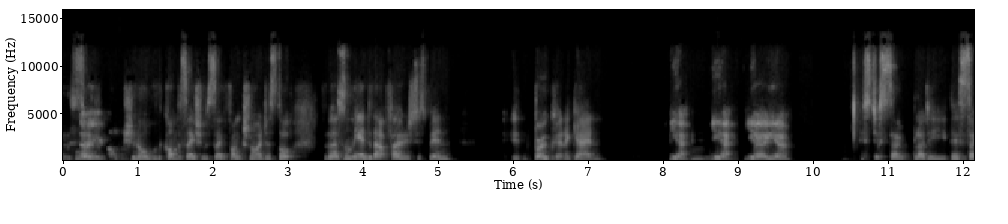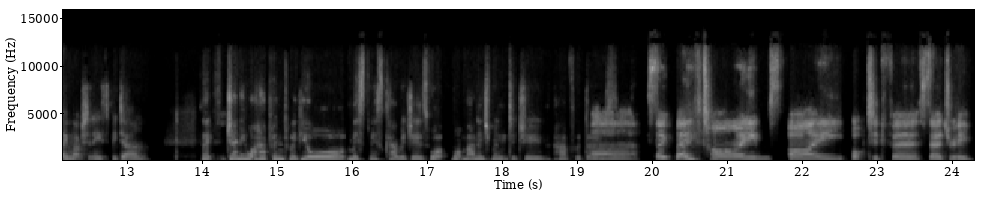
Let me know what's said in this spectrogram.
was so no. functional. The conversation was so functional. I just thought the person on the end of that phone has just been eh, broken again. Yeah, Mm. yeah, yeah, yeah. It's just so bloody. There's so much that needs to be done. So, Jennie, what happened with your missed miscarriages? What what management did you have with those? Uh, so both times I opted for surgery.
